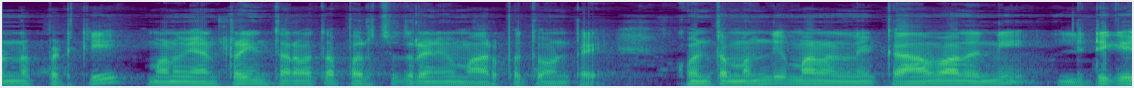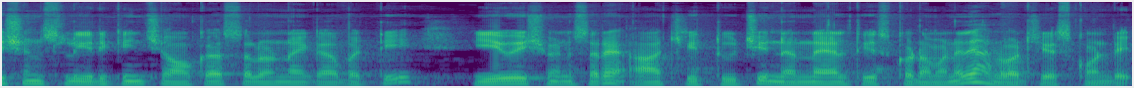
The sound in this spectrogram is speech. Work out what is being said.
ఉన్నప్పటికీ మనం ఎంటర్ అయిన తర్వాత పరిస్థితులు అనేవి మారిపోతూ ఉంటాయి. కొంతమంది మనల్ని కావాలని లిటిగేషన్స్లో ఇరికించే అవకాశాలు ఉన్నాయి కాబట్టి ఏ విషయమైనా సరే ఆచితూచి నిర్ణయాలు తీసుకోవడం అనేది అలవాటు చేసుకోండి.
